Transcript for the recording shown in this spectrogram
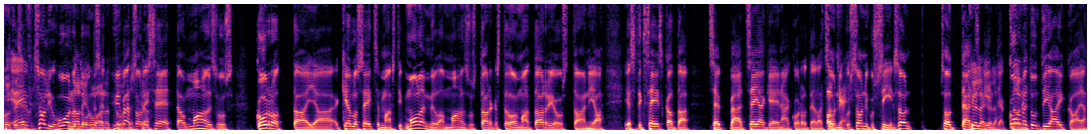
uutiset? ei, se oli huono oli uutiset. huonot Hyvät uutiset, oli joo. se, että on mahdollisuus korottaa ja kello seitsemän asti molemmilla on mahdollisuus tarkastella omaa tarjoustaan ja, ja sitten seiskalta se päät, sen jälkeen enää korotella. Et Se, on Okei. niinku, se on niinku siinä. Se on, se on that's Kyllä, kyllä. Kolme Noniin. tuntia aikaa ja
